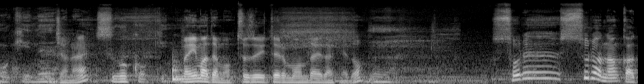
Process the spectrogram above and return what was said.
大きいね。じゃない？すごく大きい。まあ、今でも続いてる問題だけど、それすらなんか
